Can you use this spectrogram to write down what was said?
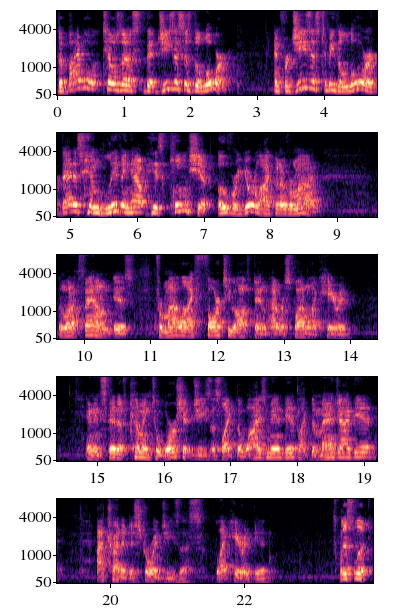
the Bible tells us that Jesus is the Lord. And for Jesus to be the Lord, that is Him living out His kingship over your life and over mine. And what I found is, for my life, far too often I respond like Herod. And instead of coming to worship Jesus like the wise men did, like the Magi did, I try to destroy Jesus like Herod did. Let's look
